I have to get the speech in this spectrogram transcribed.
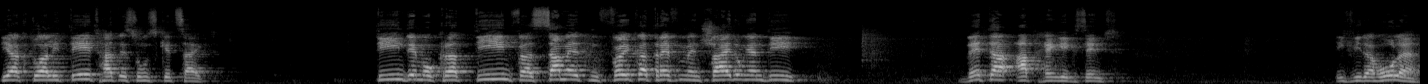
Die Aktualität hat es uns gezeigt. Die in Demokratien versammelten Völker treffen Entscheidungen, die wetterabhängig sind. Ich wiederhole,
